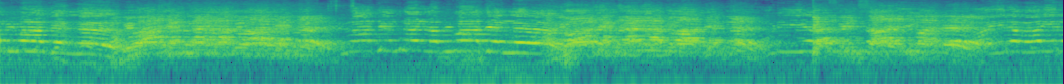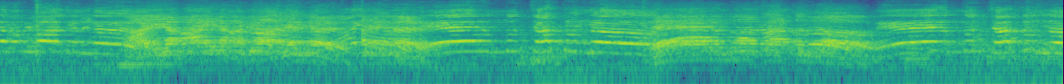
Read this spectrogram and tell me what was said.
അഭിവാദ്യങ്ങൾ അഭിവാദ്യങ്ങൾ അഭിവാദ്യങ്ങൾ അഭിവാദ്യങ്ങൾ ആയിരം ആയിരം അഭിവാദ്യങ്ങൾ പേരൊന്നു ചാർത്തുന്നു പേരൊന്നു ചാർത്തുന്നു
